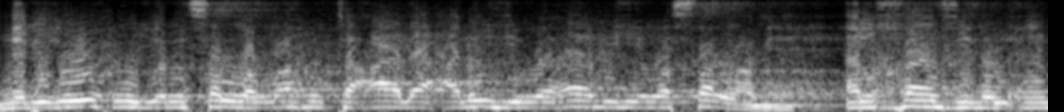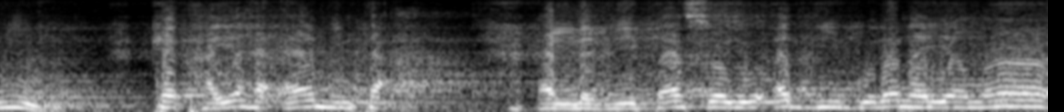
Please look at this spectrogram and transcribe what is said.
nebigu wuxuu yidhi sala allahu tacaala calayhi waaalihi wasalame alkhaasinu alamiin kadhayaha aaminka ah alladii kaasoo yu'addii gudanaya maa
